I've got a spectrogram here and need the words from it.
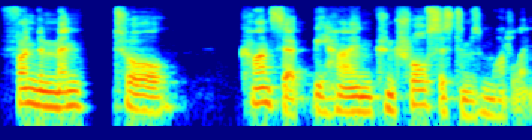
fundamental concept behind control systems modeling.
